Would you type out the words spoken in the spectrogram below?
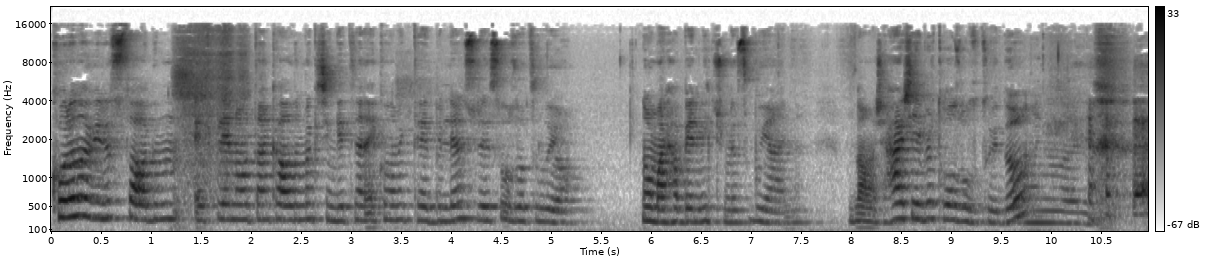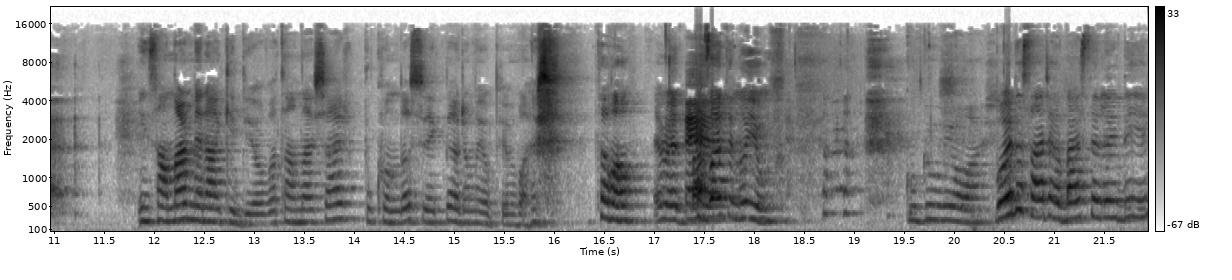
Koronavirüs salgının etkilerini ortadan kaldırmak için getirilen ekonomik tedbirlerin süresi uzatılıyor. Normal haberin ilk cümlesi bu yani. Zaman her şey bir toz bulutuydu. Aynen öyle. İnsanlar merak ediyor. Vatandaşlar bu konuda sürekli arama yapıyorlar. Tamam. Evet ben Evet. zaten oyum. Google'lıyorlar. Bu arada sadece haber siteleri değil,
